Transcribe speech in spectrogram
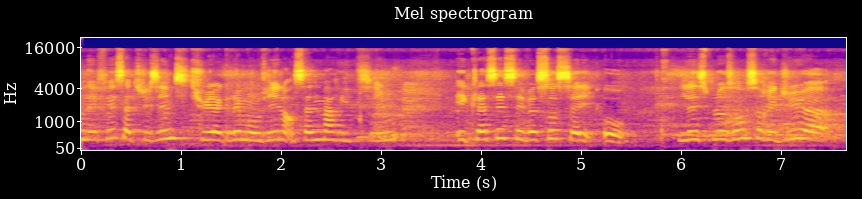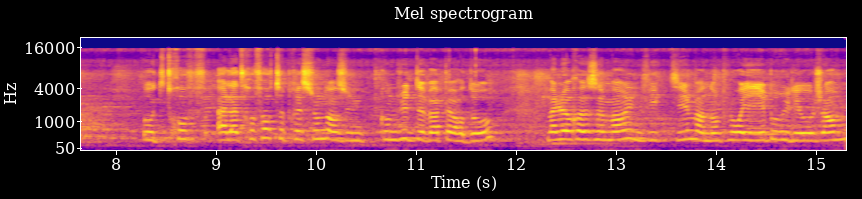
en effet, cette usine située à Grémonville, en Seine-Maritime, est classée vaisseaux CIO. L'explosion serait due à la trop forte pression dans une conduite de vapeur d'eau. Malheureusement, une victime, un employé brûlé aux jambes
